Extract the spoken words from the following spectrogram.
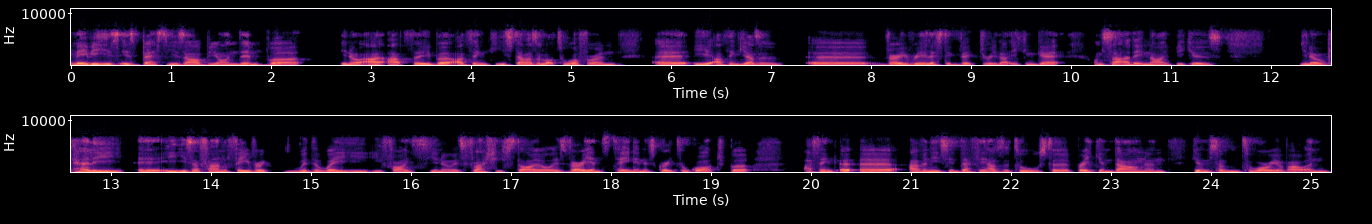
maybe his his best years are beyond him, but you know, at, at 30, but I think he still has a lot to offer, and uh, he, I think he has a, a, very realistic victory that he can get on Saturday night because, you know, Kelly, he's a fan favorite with the way he, he fights. You know, his flashy style is very entertaining. It's great to watch, but I think uh, uh, Avanesyan definitely has the tools to break him down and give him something to worry about. And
